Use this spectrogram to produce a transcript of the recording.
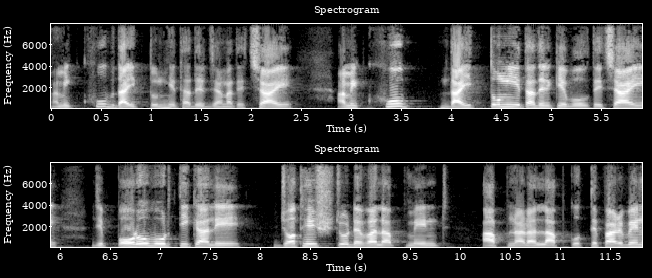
আমি খুব দায়িত্ব নিয়ে তাদের জানাতে চাই। আমি খুব দায়িত্ব নিয়ে তাদেরকে বলতে চাই যে পরবর্তীকালে যথেষ্ট ডেভেলপমেন্ট আপনারা লাভ করতে পারবেন।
